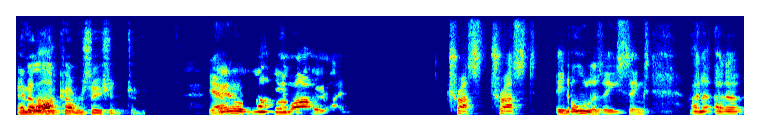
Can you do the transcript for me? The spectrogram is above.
and a long conversation, John. yeah And a long you are conversation. right. trust trust in all of these things and a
